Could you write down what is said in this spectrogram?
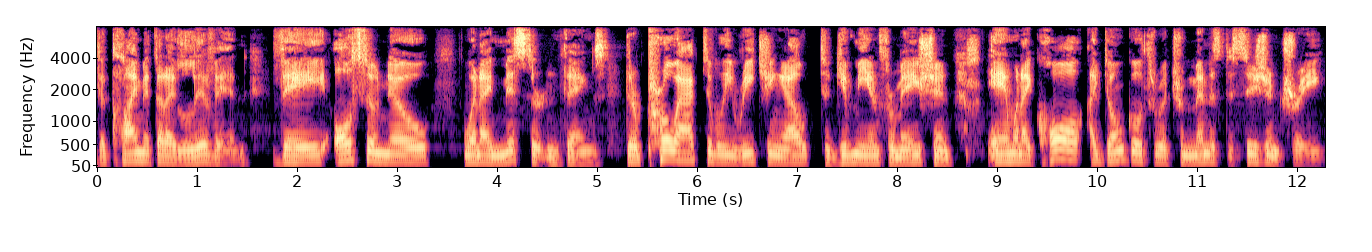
the climate that i live in they also know when i miss certain things they're proactively reaching out to give me information and when i call i don't go through a tremendous decision tree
